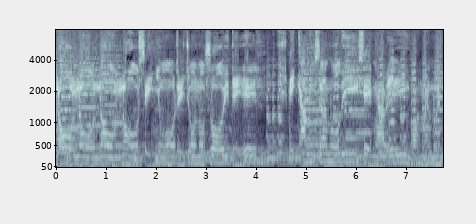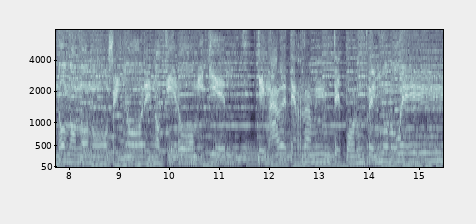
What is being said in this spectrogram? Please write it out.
No, no, no, no, señores, yo no soy de él. Mi camisa no dice Mabel Juan Manuel. No, no, no, no, señores, no quiero mi piel quemada eternamente por un premio Nobel.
